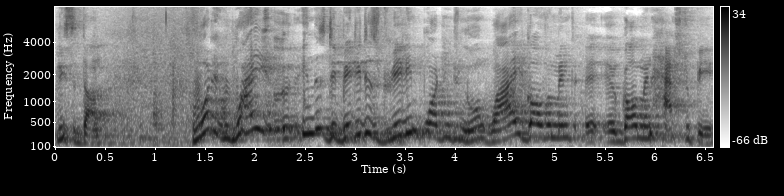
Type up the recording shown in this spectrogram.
Please sit down. What, why, in this debate, it is really important to know why government, uh, government has to pay.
